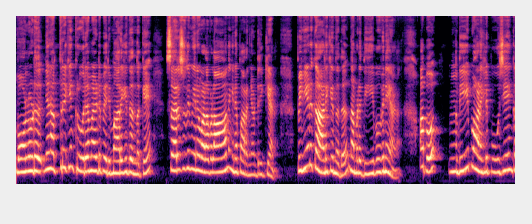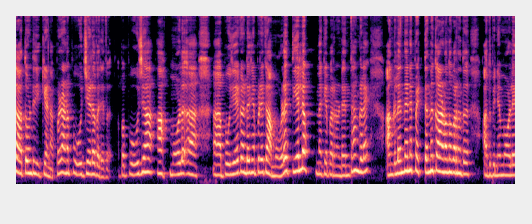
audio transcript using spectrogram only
മോളോട് ഞാൻ അത്രയ്ക്കും ക്രൂരമായിട്ട് പെരുമാറിയതെന്നൊക്കെ സരസ്വതി മീനെ വളവളാന്നിങ്ങനെ പറഞ്ഞുകൊണ്ടിരിക്കുകയാണ് പിന്നീട് കാണിക്കുന്നത് നമ്മുടെ ദീപുവിനെയാണ്. അപ്പോൾ ദീപാണെങ്കിൽ പൂജയും കാത്തുകൊണ്ടിരിക്കുകയാണ് അപ്പോഴാണ് പൂജയുടെ വരവ്. അപ്പോൾ പൂജ ആ മോൾ പൂജയെ കണ്ടു കഴിഞ്ഞപ്പോഴേക്കും ആ മോൾ എത്തിയല്ലോ എന്നൊക്കെ പറഞ്ഞുകൊണ്ട് എന്താ അങ്കളെ? അങ്കിളെ തന്നെ പെട്ടെന്ന് കാണുമെന്ന് പറഞ്ഞത്? അത് പിന്നെ മോളെ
